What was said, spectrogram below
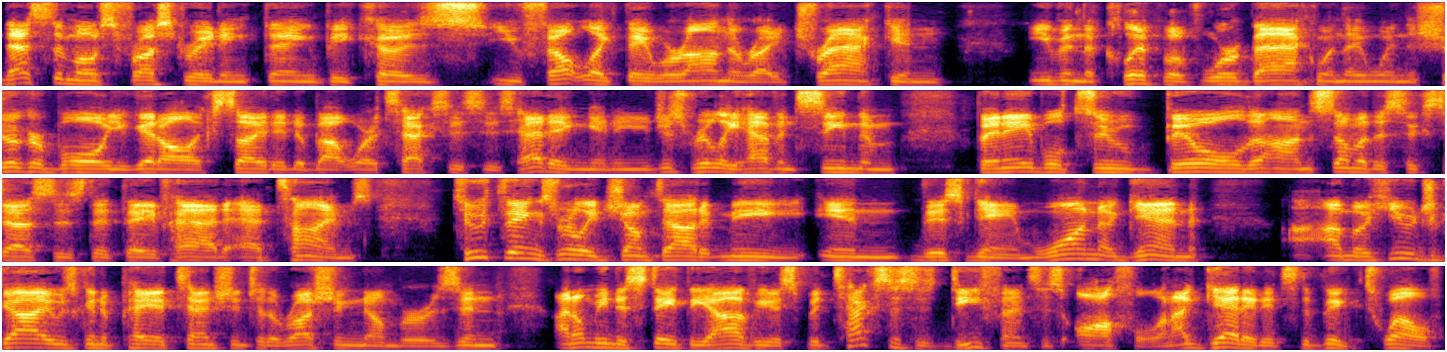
that's the most frustrating thing because you felt like they were on the right track and even the clip of we're back when they win the sugar bowl you get all excited about where texas is heading and you just really haven't seen them been able to build on some of the successes that they've had at times. Two things really jumped out at me in this game. One again I'm a huge guy who's going to pay attention to the rushing numbers. And I don't mean to state the obvious, but Texas's defense is awful. And I get it, it's the Big 12.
